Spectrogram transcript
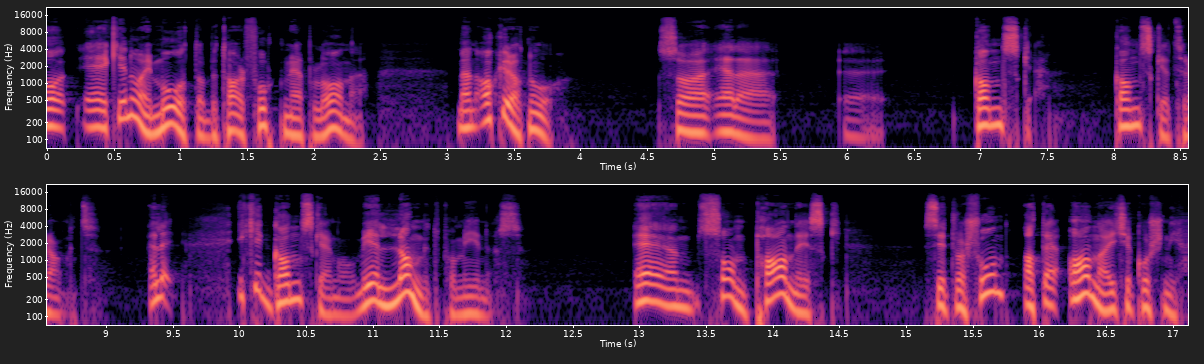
Og jeg er ikke noe imot å betale fort ned på lånet, men akkurat nå så er det eh, ganske, ganske trangt. Eller ikke ganske engang, vi er langt på minus. Jeg er i en sånn panisk situasjon at jeg aner ikke hvordan i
